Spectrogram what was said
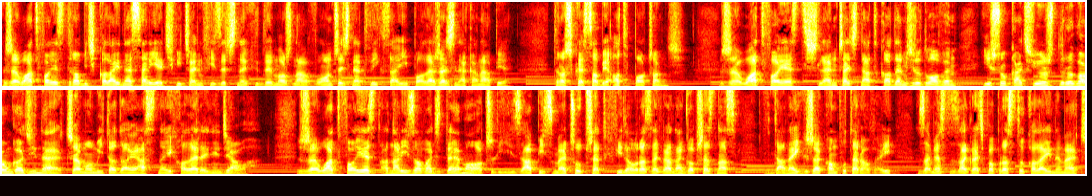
Że łatwo jest robić kolejne serie ćwiczeń fizycznych, gdy można włączyć Netflixa i poleżeć na kanapie, troszkę sobie odpocząć. Że łatwo jest ślęczeć nad kodem źródłowym i szukać już drugą godzinę, czemu mi to do jasnej cholery nie działa że łatwo jest analizować demo, czyli zapis meczu przed chwilą rozegranego przez nas w danej grze komputerowej, zamiast zagrać po prostu kolejny mecz,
